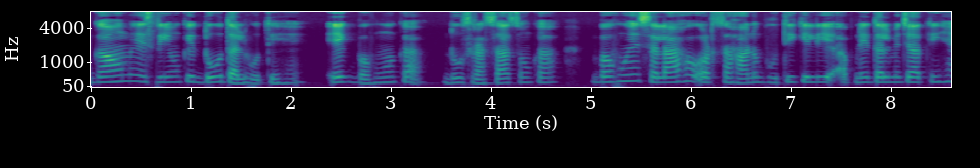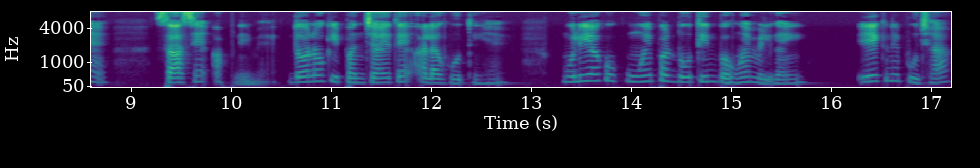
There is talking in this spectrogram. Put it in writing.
गाँव में स्त्रियों के दो दल होते हैं, एक बहुओं का, दूसरा सासों का। बहुएँ सलाह और सहानुभूति के लिए अपने दल में जाती हैं, सासें अपने में। दोनों की पंचायतें अलग होती हैं। मुलिया को कुएँ पर दो तीन बहुएँ मिल गईं। एक ने पूछा,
